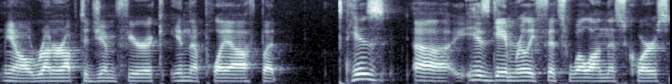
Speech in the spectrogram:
you know, runner up to Jim Furyk in the playoff. But his uh, his game really fits well on this course.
